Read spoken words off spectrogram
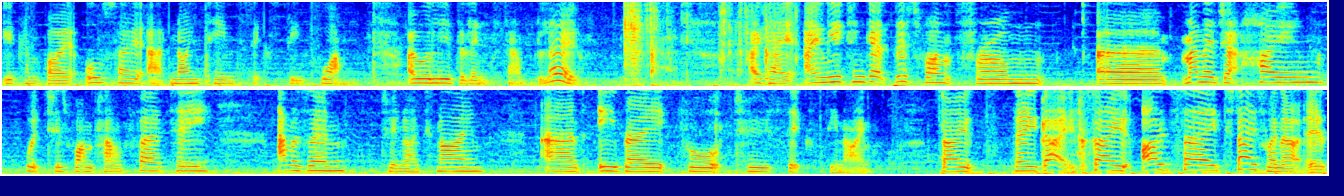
you can buy it also at 1961 I will leave the links down below okay and you can get this one from uh, Manage at Home which is £1.30 Amazon 2.99 and eBay for 2.69 so there you go. So I'd say today's winner is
